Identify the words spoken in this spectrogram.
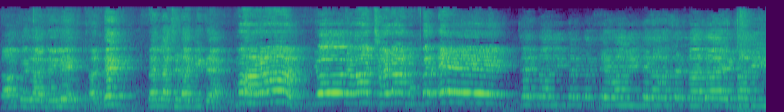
काम पे ध्यान दे ले। और देख पहला छड़ा की है? महाराज यो रहा छड़ा नंबर एक। जय काली कलकत्ते वाली तेरा वचन ना जाए खाली।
